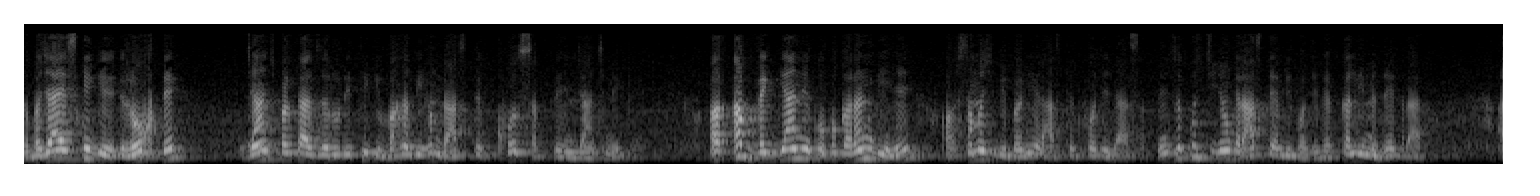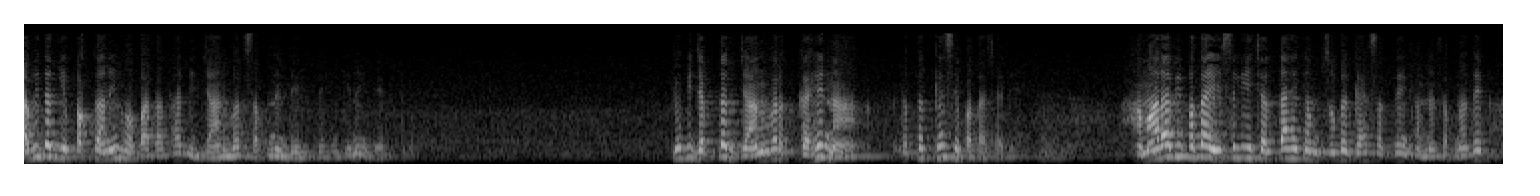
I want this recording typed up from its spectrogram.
तो बजाय इसके कि रोकते, जाँच पड़ताल ज़रूरी थी कि वहाँ भी हम रास्ते खोज सकते हैं जांचने के। और अब वैज्ञानिक उपकरण भी हैं और समझ भी बढ़ी, रास्ते खोजे जा सकते हैं। जैसे कुछ चीज़ों के रास्ते अभी खोजे गए, कल ही मैं देख रहा था। अभी तक ये पक्का नहीं हो पाता था कि जानवर सपने देखते हैं कि नहीं देखते। क्योंकि जब तक जानवर कहे ना, तब तक कैसे पता चले? हमारा भी पता इसलिए चलता है कि हम सुबह कह सकते हैं कि हमने सपना देखा।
